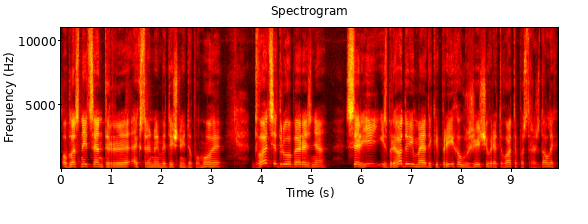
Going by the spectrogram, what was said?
обласний центр екстреної медичної допомоги. 22 березня Сергій із бригадою медиків приїхав у Ржищів рятувати постраждалих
